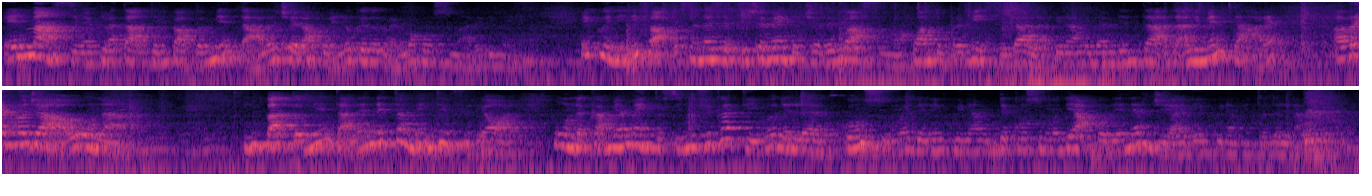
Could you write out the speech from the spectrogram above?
e il massimo eclatante impatto ambientale c'era quello che dovremmo consumare di meno e quindi di fatto se noi semplicemente ci adeguassimo a quanto previsto dalla piramide alimentare avremmo già una l'impatto ambientale nettamente inferiore, un cambiamento significativo del consumo, del consumo di acqua, di energia e di inquinamento dell'acqua.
